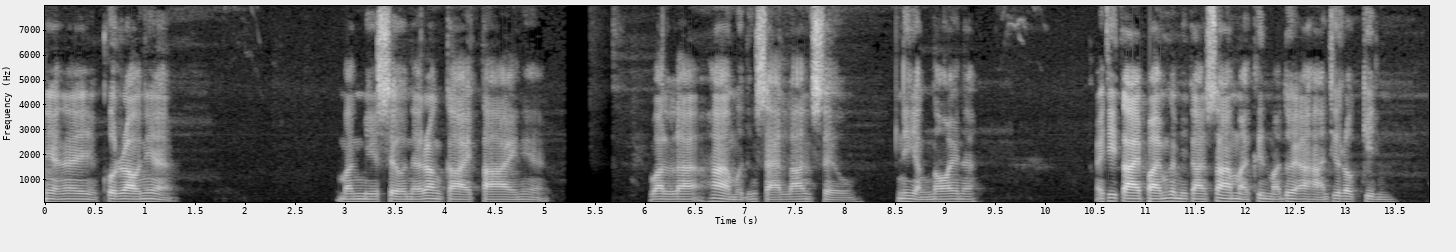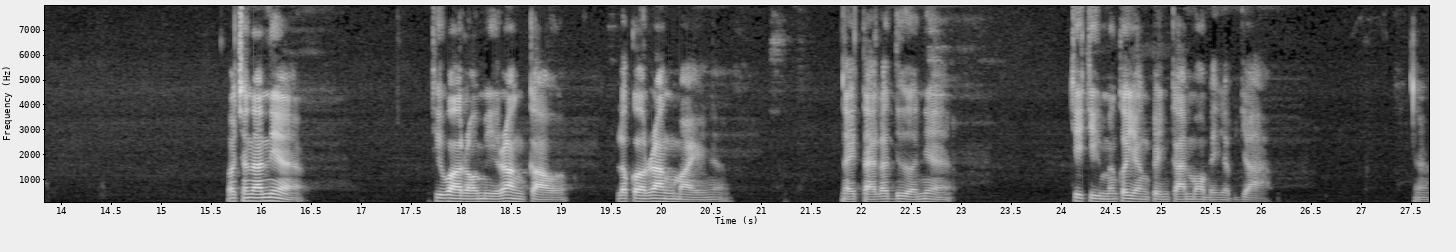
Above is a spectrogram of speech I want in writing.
เนี่ยในคนเราเนี่ย มันมีเซลล์ในร่างกายตายเนี่ยวันละห้าหมื่นถึงแสนล้านเซลล์ นี่อย่างน้อยนะไอ้ที่ตายไปมันก็มีการสร้างใหม่ขึ้นมาด้วยอาหารที่เรากิน เพราะฉะนั้นเนี่ยที่ว่าเรามีร่างเก่าแล้วก็ร่างใหม่นะในแต่ละเดือนเนี่ยจริงๆมันก็ยังเป็นการมองแบบหยาบๆนะ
